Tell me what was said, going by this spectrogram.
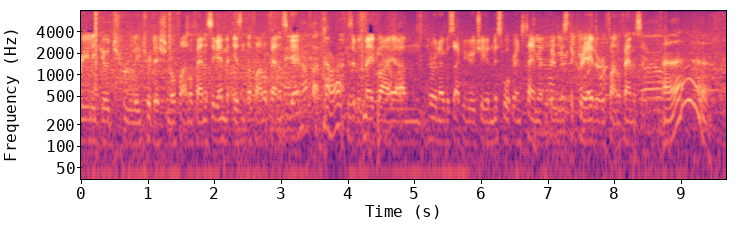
really good, truly traditional Final Fantasy game that isn't a Final Fantasy game. All right. Because it was made by um, Hironobu Sakaguchi and Mistwalker Entertainment, who was the creator of Final Fantasy. Ah.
